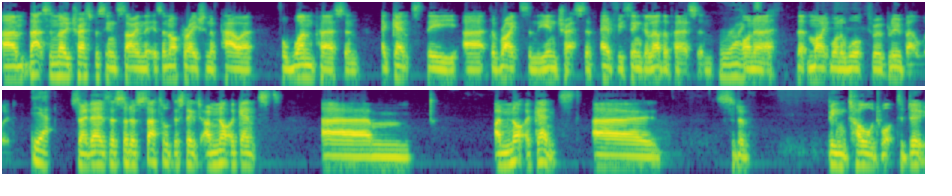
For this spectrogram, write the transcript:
um, that's a no trespassing sign that is an operation of power for one person against the uh, the rights and the interests of every single other person Right. on earth that might want to walk through a bluebell wood. Yeah. So there's a sort of subtle distinction. I'm not against. Um, I'm not against uh, sort of being told what to do.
